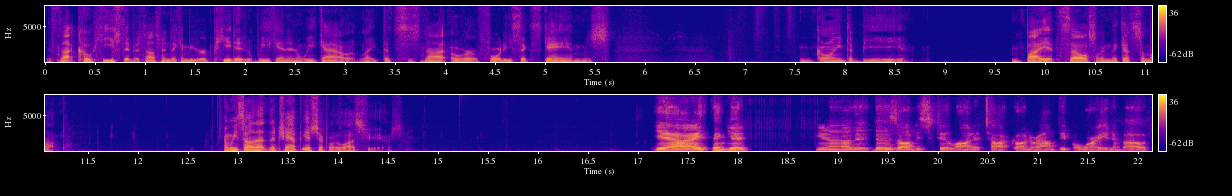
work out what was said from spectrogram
it's not cohesive. It's not something that can be repeated week in and week out. Like that's just not over 46 games going to be by itself something that gets them up. And we saw that in the championship over the last few years. Yeah, I think it, you know, there's obviously a lot of talk going around, people worrying about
